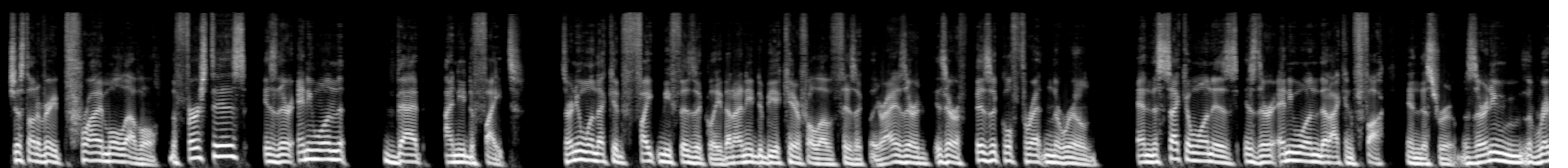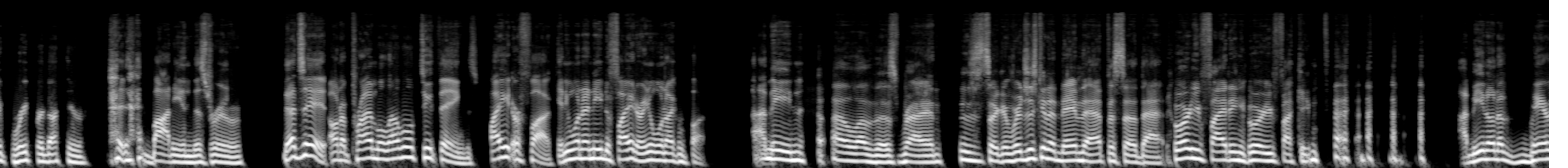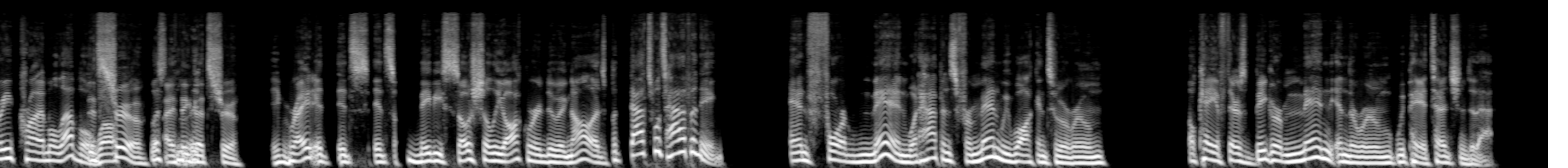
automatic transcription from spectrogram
just on a very primal level. The first is, is there anyone that I need to fight? Is there anyone that could fight me physically that I need to be careful of physically, right? Is there, is there a physical threat in the room? And the second one is, is there anyone that I can fuck in this room? Is there any reproductive body in this room? That's it. On a primal level, two things fight or fuck. Anyone I need to fight or anyone I can fuck. I mean, I love this, Bryan. This is so good. We're just going to name the episode that. Who are you fighting? Who are you fucking? I mean, on a very primal level. It's well, true. I think that's true. Right? It, it's it's maybe socially awkward to acknowledge, but that's what's happening. And for men, what happens for men? We walk into a room. Okay, if there's bigger men in the room, we pay attention to that.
